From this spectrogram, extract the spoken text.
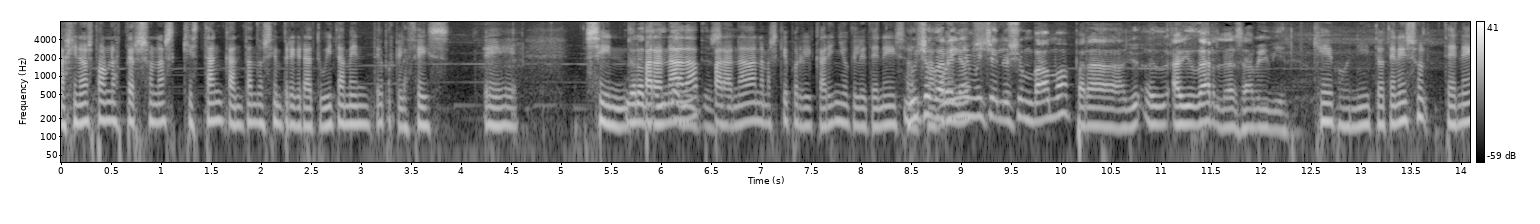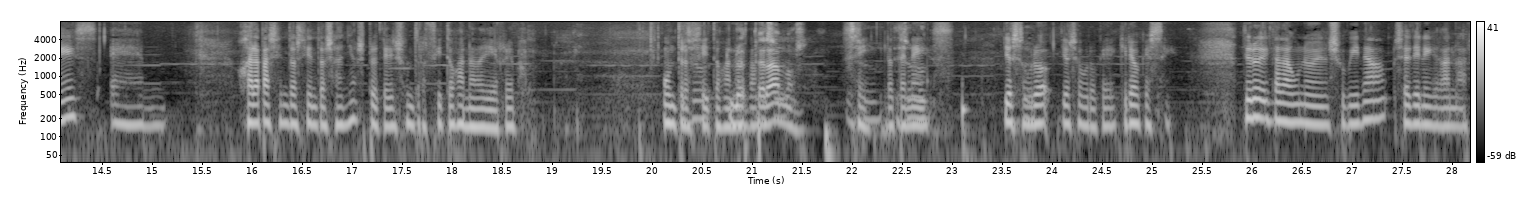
Imaginaos para unas personas que están cantando siempre gratuitamente, porque lo hacéis eh, sin para nada, sí. para nada, nada más que por el cariño que le tenéis a Mucho los cariño y abuelos. mucha ilusión vamos para ayu- ayudarles a vivir. Qué bonito. Tenéis, un- tenéis eh, ojalá pasen 200 años, pero tenéis un trocito ganado de arriba. Un trocito Lo ganado. esperamos. Sí, Eso- lo eso- tenéis. Yo seguro, yo seguro que creo que sí. Yo creo que cada uno en su vida se tiene que ganar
